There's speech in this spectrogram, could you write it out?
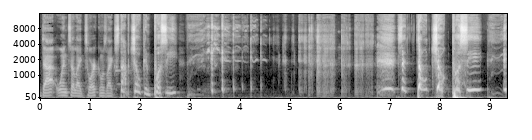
Dot went to like Twork and was like, "Stop choking, pussy." He said, "Don't choke, pussy."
